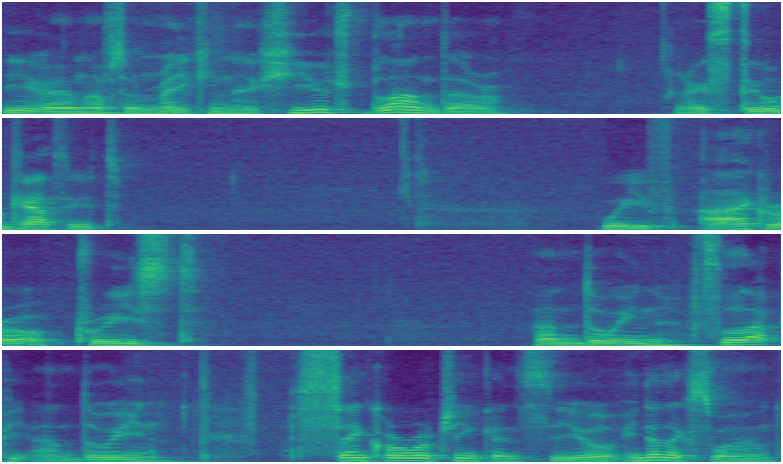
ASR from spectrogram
Even after making a huge blunder I still got it. With aggro priest Anduin flappy Anduin Thank you for watching and see you in the next one.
